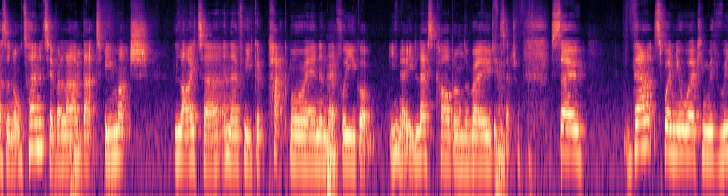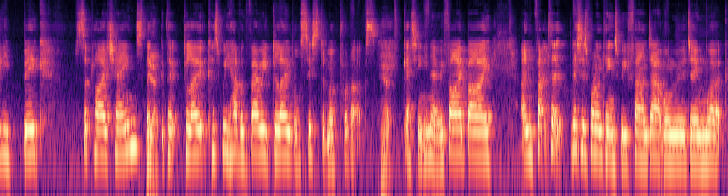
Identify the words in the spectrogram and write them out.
as an alternative allowed mm-hmm. that to be much lighter and therefore you could pack more in and mm. therefore you got you know less carbon on the road etc so that's when you're working with really big supply chains that, Yeah. that glow because we have a very global system of products Yeah. getting you know if i buy and in fact that this is one of the things we found out when we were doing work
